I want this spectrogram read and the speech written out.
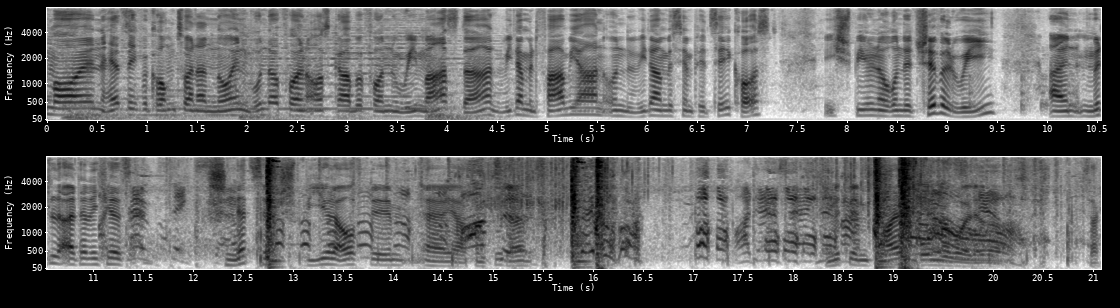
Moin Moin, herzlich willkommen zu einer neuen wundervollen Ausgabe von Remaster. Wieder mit Fabian und wieder ein bisschen PC-Kost. Ich spiele eine Runde Chivalry, ein mittelalterliches Schnetzelspiel auf dem äh, ja, Computer. Mit dem Pfeilbogen, jawohl, der Zack.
